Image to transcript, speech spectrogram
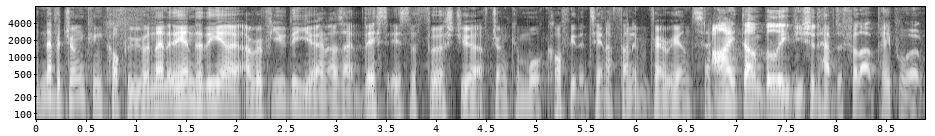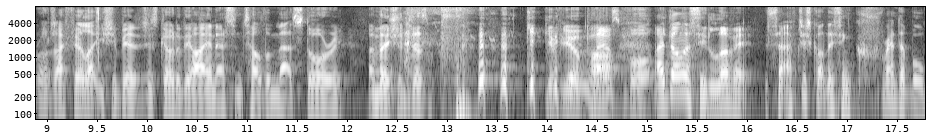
I'd never drunken coffee before. And then at the end of the year, I reviewed the year and I was like, this is the first year I've drunken more coffee than tea. And I found it very unsettling. I don't believe you should have to fill out paperwork, Roger. I feel like you should be able to just go to the INS and tell them that story, and they should just give you a passport. I'd honestly love it. So I've just got this incredible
